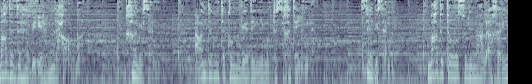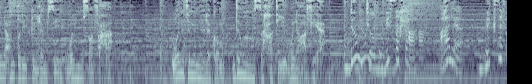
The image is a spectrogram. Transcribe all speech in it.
بعد الذهاب إلى المرحاض. خامسا عندما تكون اليدين متسختين. سادسا بعد التواصل مع الآخرين عن طريق اللمس والمصافحة. ونتمنى لكم دوام الصحة والعافية. دمتم بصحة على ميكس اف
